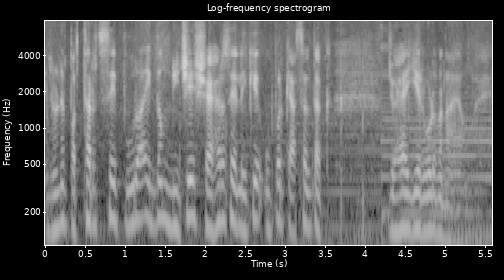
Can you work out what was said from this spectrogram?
इन्होंने पत्थर से पूरा एकदम नीचे शहर से लेके ऊपर कैसल तक जो है ये रोड बनाया हुआ है।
